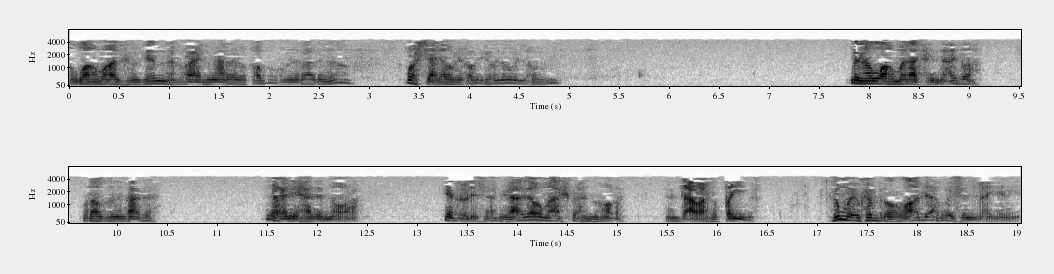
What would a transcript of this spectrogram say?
اللهم ادخله الجنة واعذ من عذاب القبر ومن عذاب النار. واسع له في قبره ونور له فيه. منها اللهم لا تحرمنا أجره ولا تضلنا بعده. إلى غير هذا المورد يدعو الإنسان بهذا وما أشبه المورد من الدعوات الطيبة. ثم يكبر الرابعه ويسلم عن يمينه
